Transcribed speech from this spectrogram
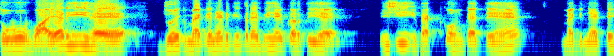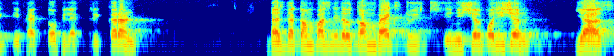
तो वो वायर ही है जो एक मैग्नेट की तरह बिहेव करती है, इसी इफ़ेक्ट को हम कहते हैं magnetic effect of electric current does the compass needle come back to initial position yes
